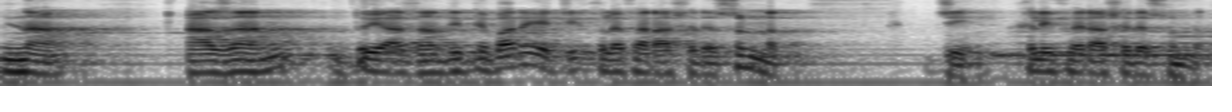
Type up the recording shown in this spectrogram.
না, আজান, দুই আজান দিতে পারে, এটি খলিফা রাশেদের সুন্নত। জি খলিফা রাশেদের সুন্নত।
